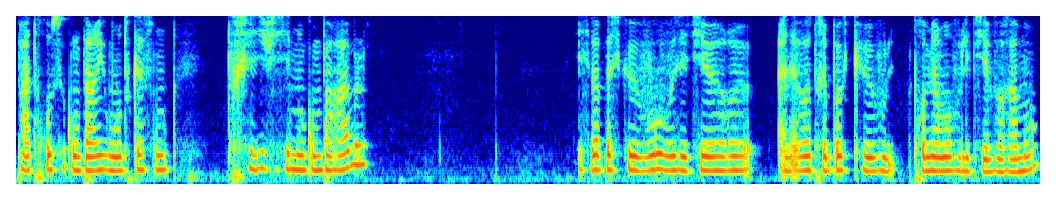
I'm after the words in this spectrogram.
pas trop se comparer, ou en tout cas sont très difficilement comparables. Et c'est pas parce que vous, vous étiez heureux à votre époque que vous, premièrement, vous l'étiez vraiment.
